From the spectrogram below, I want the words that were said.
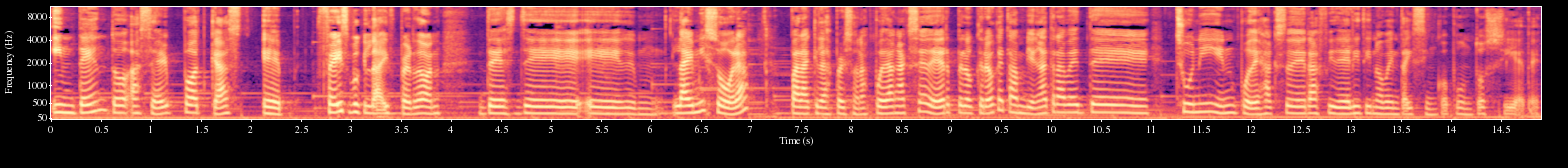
Intento hacer podcast, eh, Facebook Live, perdón, desde eh, la emisora para que las personas puedan acceder, pero creo que también a través de TuneIn puedes acceder a Fidelity 95.7.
